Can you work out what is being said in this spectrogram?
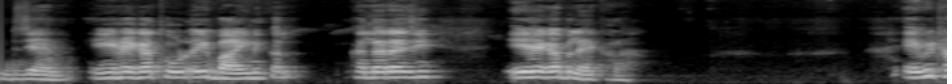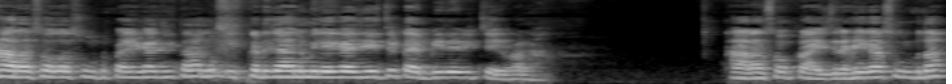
ਡਿਜ਼ਾਈਨ ਇਹ ਹੈਗਾ ਥੋੜਾ ਇਹ ਵਾਈਨ ਕਲਰ ਹੈ ਜੀ। ਇਹ ਹੈਗਾ ਬਲੈਕ ਵਾਲਾ। ਇਹ ਵੀ 1800 ਦਾ ਸੂਟ ਪਏਗਾ ਜੀ, ਤੁਹਾਨੂੰ ਇੱਕ ਡਿਜ਼ਾਈਨ ਮਿਲੇਗਾ ਜੀ, ਇਹ ਚ ਟੈਬੀ ਦੇ ਵਿੱਚ ਇਹ ਵਾਲਾ। 1800 ਪ੍ਰਾਈਸ ਰਹੇਗਾ ਸੂਟ ਦਾ।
